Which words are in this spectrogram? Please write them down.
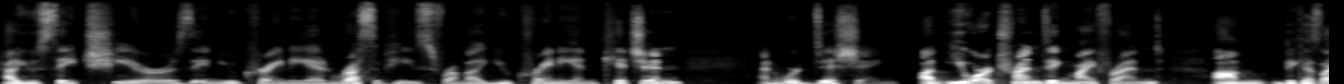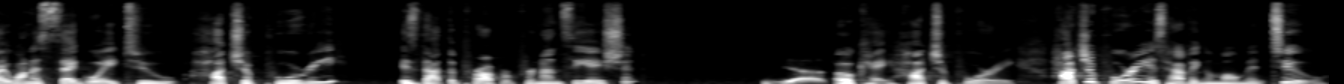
How You Say Cheers in Ukrainian Recipes from a Ukrainian Kitchen and we're dishing. Um, you are trending, my friend, um, because I want to segue to hachapuri. Is that the proper pronunciation? Yes. Okay, hachapuri. Hachapuri is having a moment too,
